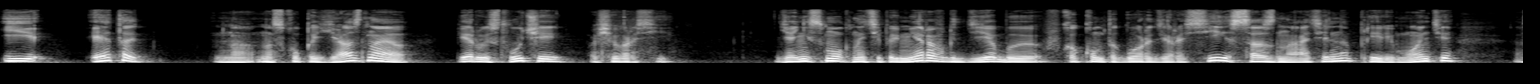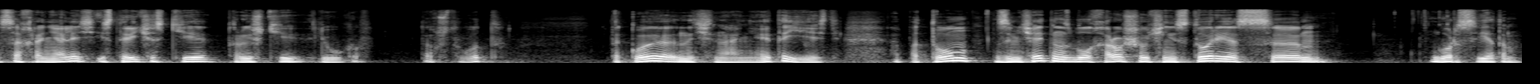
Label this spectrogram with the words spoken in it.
И это, насколько я знаю, первый случай вообще в России. Я не смог найти примеров, где бы в каком-то городе России сознательно при ремонте сохранялись исторические крышки люков. Так что вот такое начинание, это есть. А потом замечательно у нас была хорошая очень история с горсветом.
